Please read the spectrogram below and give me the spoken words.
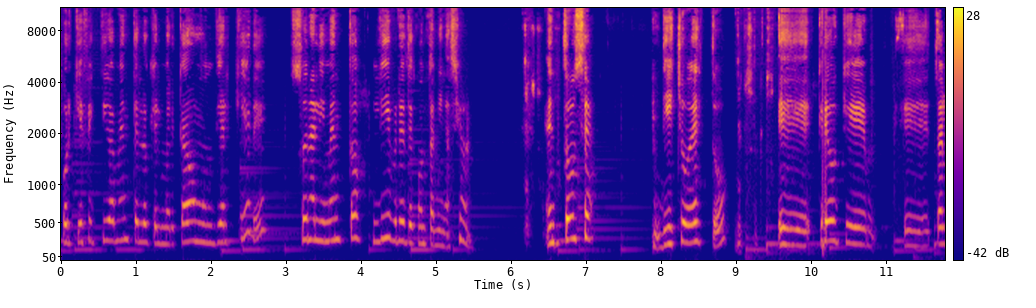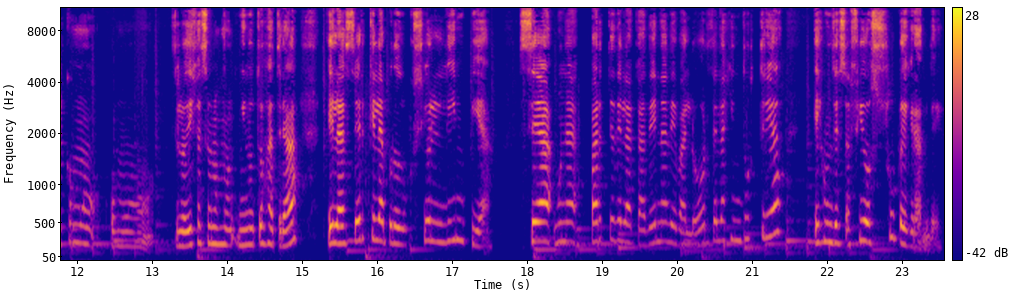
porque efectivamente lo que el mercado mundial quiere son alimentos libres de contaminación. Entonces, dicho esto, eh, creo que eh, tal como, como lo dije hace unos minutos atrás, el hacer que la producción limpia sea una parte de la cadena de valor de las industrias es un desafío súper grande.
